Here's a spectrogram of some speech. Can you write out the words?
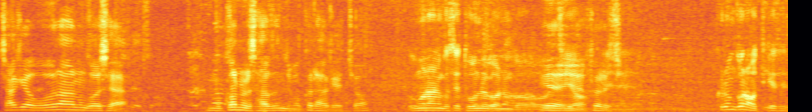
자기가 원하는 곳에 뭐 건을 사든지 뭐 그래 하겠죠. 응원하는 것에 돈을 거는 거지요. 예, 예, 그렇죠. 그런 건 어떻게 세-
